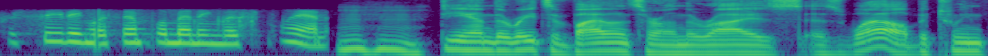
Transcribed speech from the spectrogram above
proceeding with implementing this plan. Mm-hmm. Deanne, the rates of violence are on the rise as well. Between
